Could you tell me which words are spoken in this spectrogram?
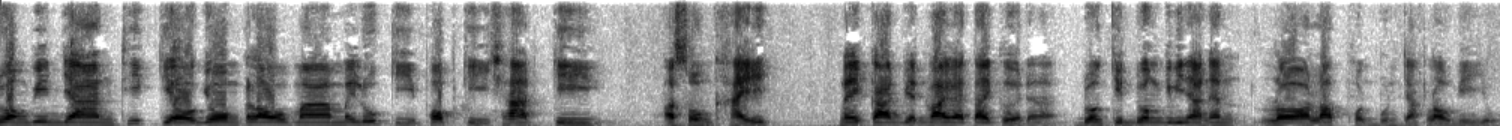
ดวงวิญญาณที่เกี่ยวโยงกับเรามาไม่รู้กี่ภพกี่ชาติกี่อสงไขยในการเวียนว่ายตายเกิดนั่นนะดวงจิตดวงวิญญาณนั้น รอรับผลบุญจากเรามีอยู่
